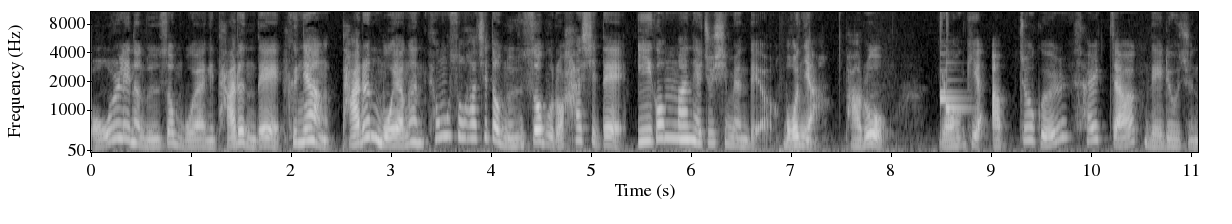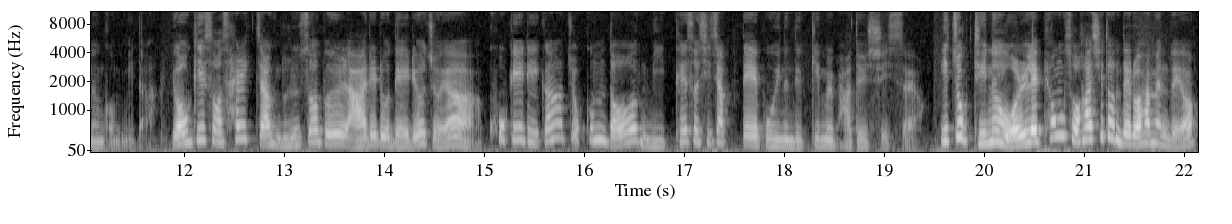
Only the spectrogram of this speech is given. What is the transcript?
어울리 는 눈썹 모양이 다른데 그냥 다른 모양은 평소 하시던 눈썹으로 하시되 이것만 해주시면 돼요. 뭐냐? 바로 여기 앞쪽을 살짝 내려주는 겁니다. 여기서 살짝 눈썹을 아래로 내려줘야 코 길이가 조금 더 밑에서 시작돼 보이는 느낌을 받을 수 있어요. 이쪽 뒤는 원래 평소 하시던 대로 하면 돼요.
